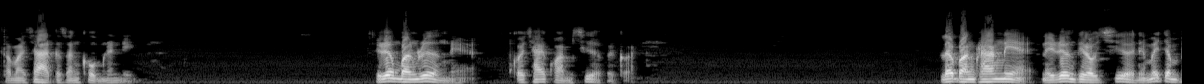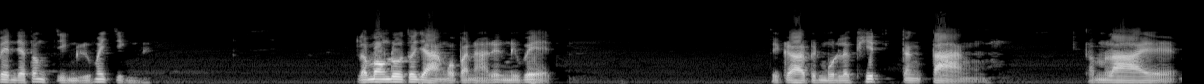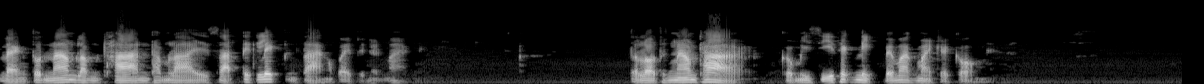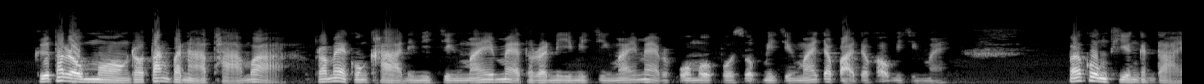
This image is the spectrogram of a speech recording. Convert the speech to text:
ธรรมชาติกับสังคมนั่นเอง เรื่องบางเรื่องเนี่ย ก็ใช้ความเชื่อไปก่อน แล้วบางครั้งเนี่ย ในเรื่องที่เราเชื่อเนี่ย ไม่จำเป็นจะต้องจริงหรือไม่จริงเรามองดูตัวอย่างว่าปัญหาเรื่องนิเวศที่กลายเป็นมลพิษต่าง ๆ ทำลายแหล่งต้นน้ำลำธารทำลายสัตว์เล็กๆต่างๆออกไปเป็นอันมาก ตลอดถึงน้ำท่าก็มีสีเทคนิคไปมากมายแก่กอง คือถ้าเรามองเราตั้งปัญหาถามว่า พระแม่คงคานี่มีจริงไหมแม่ธรณีมีจริงไหมแม่พระโพโมโพศพมีจริงไหมเจ้าป่าเจ้าเขามีจริงไหมพระคงเถียงกันตาย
